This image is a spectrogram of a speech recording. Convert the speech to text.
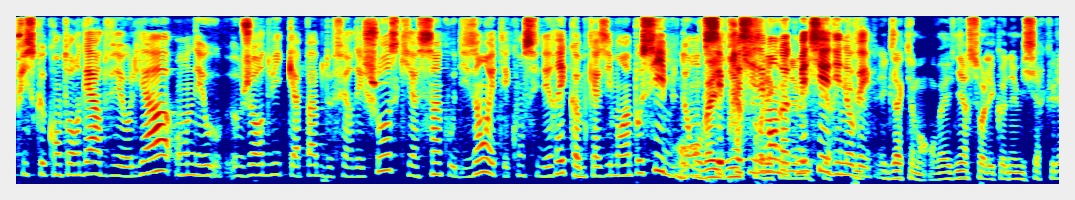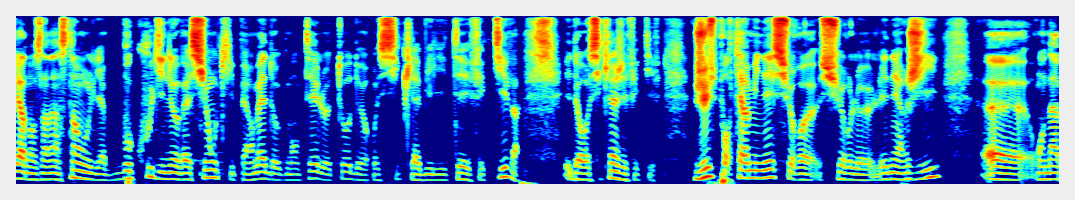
puisque quand on regarde Veolia, on est aujourd'hui capable de faire des choses qui, à 5 ou 10 ans, étaient considérées comme quasiment impossibles. Donc c'est précisément notre métier d'innover. Exactement, on va y venir sur l'économie circulaire dans un instant où il y a beaucoup d'innovations qui permettent d'augmenter le taux de recyclabilité effective et de recyclage effectif. Juste pour terminer sur, euh, sur l'énergie, euh, on a,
